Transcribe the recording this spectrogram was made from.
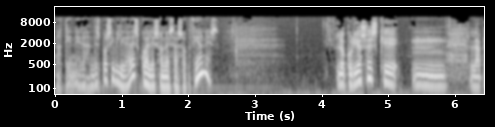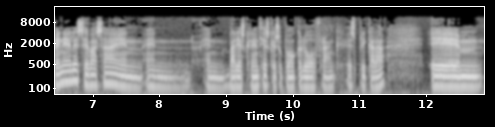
no tiene grandes posibilidades. ¿Cuáles son esas opciones? Lo curioso es que mm, la PNL se basa en, varias creencias que supongo que luego Frank explicará Em,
